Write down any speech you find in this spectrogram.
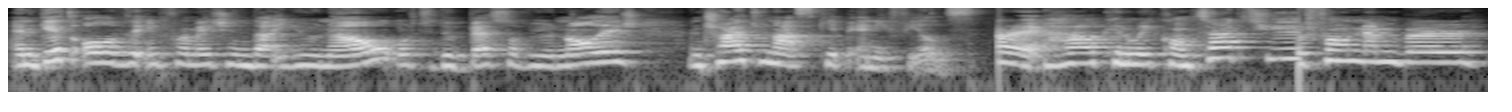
and get all of the information that you know or to the best of your knowledge and try to not skip any fields. All right, how can we contact you? Your phone number,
